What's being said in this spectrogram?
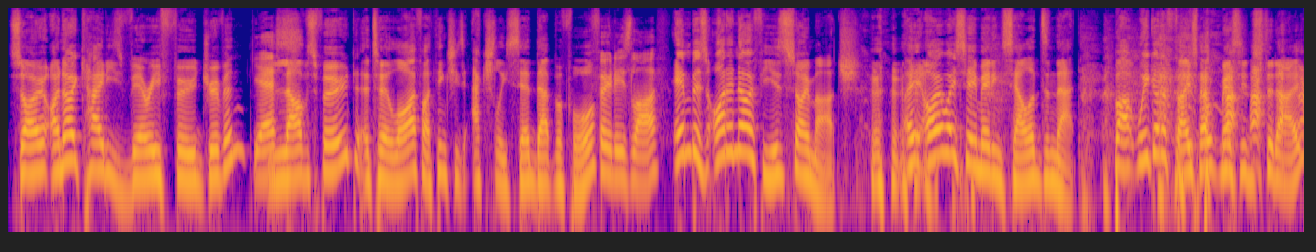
So I know Katie's very food driven. Yes. Loves food. It's her life. I think she's actually said that before. Food is life. Embers, I don't know if he is so much. I, I always see him eating salads and that. But we got a Facebook message today.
